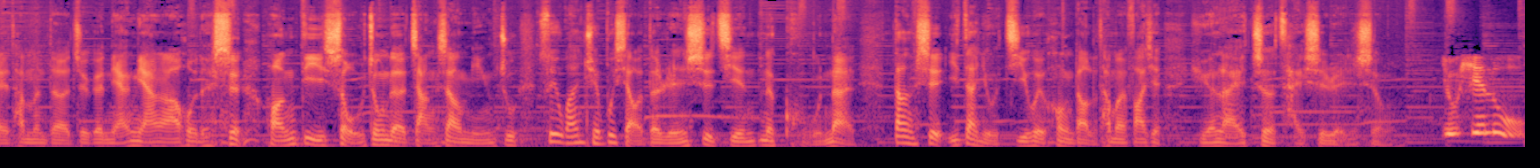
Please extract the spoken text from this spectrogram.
在他们的这个娘娘啊，或者是皇帝手中的掌上明珠，所以完全不晓得人世间的苦难。但是，一旦有机会碰到了，他们发现原来这才是人生。有些路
